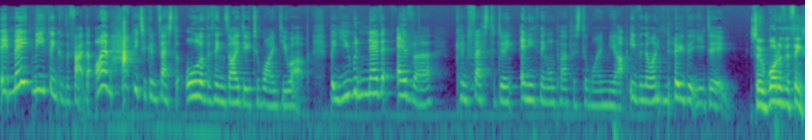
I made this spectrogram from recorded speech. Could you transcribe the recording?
it made me think of the fact that I am happy to confess to all of the things I do to wind you up, but you would never ever confess to doing anything on purpose to wind me up, even though I know that you do. So what are the things?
